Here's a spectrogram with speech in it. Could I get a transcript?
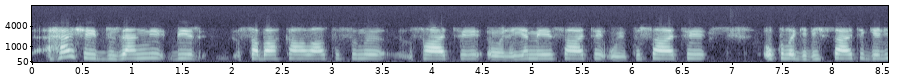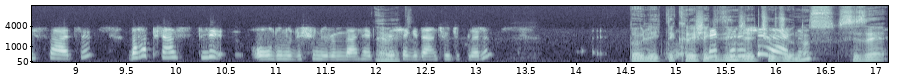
her şeyi düzenli bir sabah kahvaltısını saati, öğle yemeği saati, uyku saati, okula gidiş saati, geliş saati daha prensipli olduğunu düşünürüm ben hep evet. kreşe giden çocukların. Böylelikle kreşe Ve gidince kreşe çocuğunuz verdim. size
